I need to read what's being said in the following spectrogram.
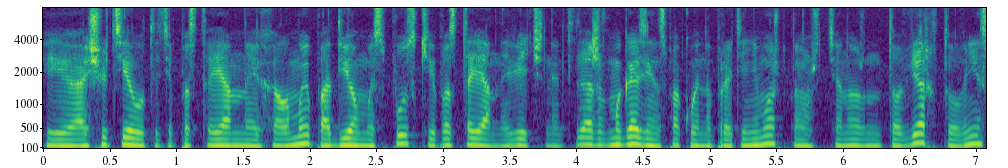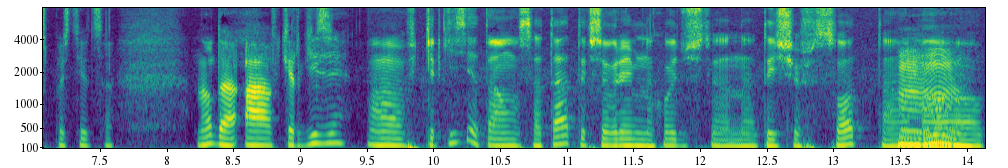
и ощутил вот эти постоянные холмы, подъемы, спуски, постоянно вечные. Ты даже в магазин спокойно пройти не можешь, потому что тебе нужно то вверх, то вниз спуститься. Ну да, а в Киргизии? В Киргизии там высота, ты все время находишься на 1600, там mm-hmm.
